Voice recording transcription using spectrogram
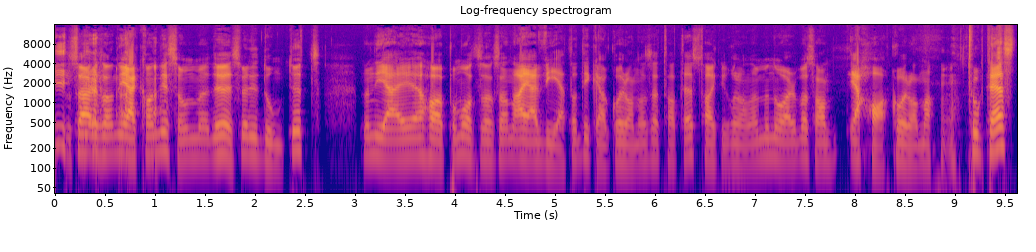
så er det sånn Jeg kan liksom Det høres veldig dumt ut. Men jeg har på en måte sagt sånn Nei, jeg vet at jeg ikke har korona, så jeg tar test. Har ikke korona. Men nå er det bare sånn Jeg har korona. Tok test.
